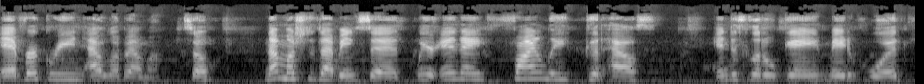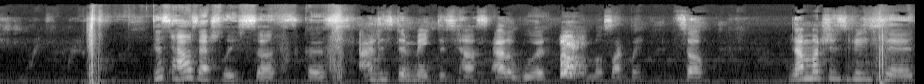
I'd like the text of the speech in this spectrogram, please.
Evergreen, Alabama. So not much to that being said, we're in a finally good house in this little game made of wood. This house actually sucks because I just didn't make this house out of wood, most likely. So, not much is being said.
